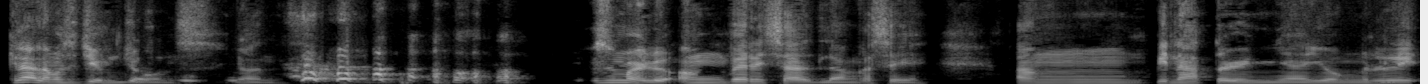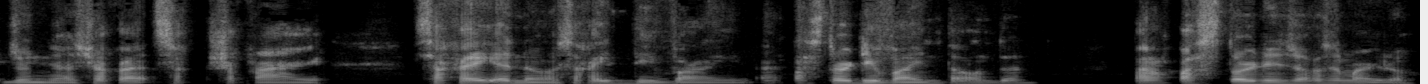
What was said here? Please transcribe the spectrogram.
Kilala mo si Jim Jones? Yun. Kasi Marlo, ang very sad lang kasi ang pinattern niya, yung religion niya, siya, ka, sa, siya kay, sa kay, ano, sa kay Divine, ah, Pastor Divine tawag doon. Parang pastor din siya kasi Marlo.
